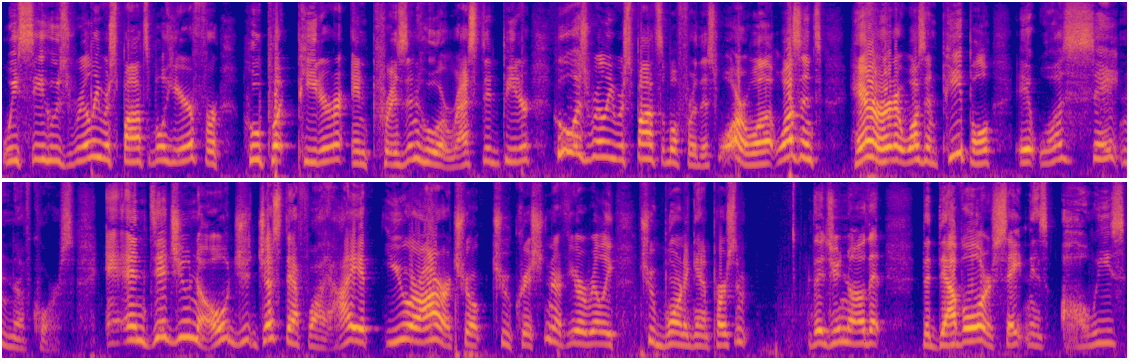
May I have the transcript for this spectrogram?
We see who's really responsible here for who put Peter in prison, who arrested Peter. Who was really responsible for this war? Well, it wasn't Herod, it wasn't people, it was Satan, of course. And did you know, just FYI, if you are a true, true Christian or if you're a really true born again person, did you know that the devil or Satan is always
